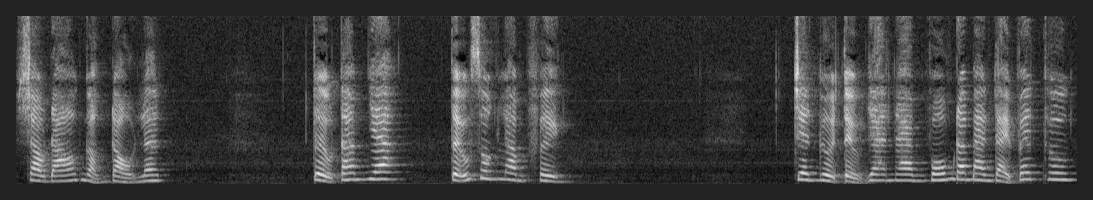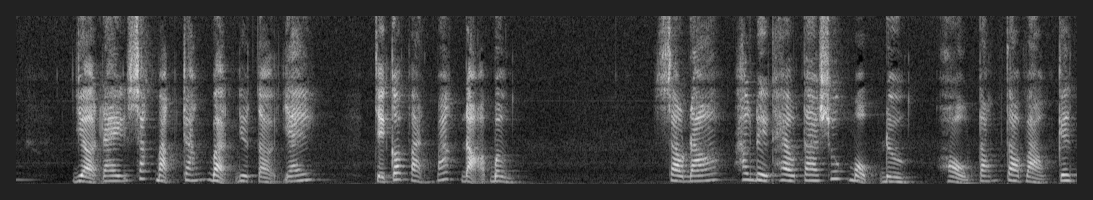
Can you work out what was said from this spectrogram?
sau đó ngẩng đầu lên. Tiểu tam gia tiểu xuân làm phiền trên người tiểu gia nam vốn đã mang đầy vết thương. Giờ đây sắc mặt trắng bệch như tờ giấy. Chỉ có vành mắt đỏ bừng. Sau đó, hắn đi theo ta suốt một đường, hộ tống ta vào kinh.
